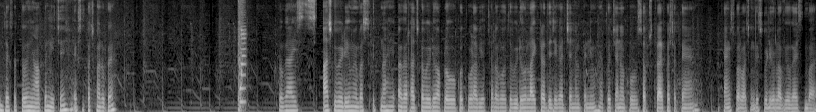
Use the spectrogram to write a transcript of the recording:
देख सकते हो यहाँ पे नीचे एक सौ पचपन रुपये तो गाइस आज की वीडियो में बस इतना ही। अगर आज का वीडियो आप लोगों को थोड़ा भी अच्छा लगा हो तो वीडियो लाइक कर दीजिएगा। चैनल पर न्यू है तो चैनल को सब्सक्राइब कर सकते हैं। Thanks for watching this video love you guys bye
